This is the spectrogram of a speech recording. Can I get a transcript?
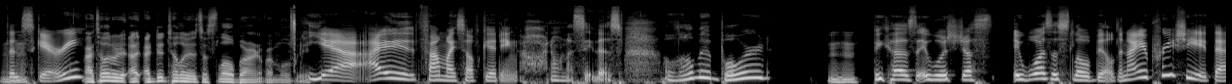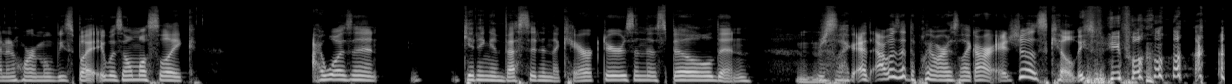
than Mhm. scary I told her I, I did tell her it's a slow burn of a movie. yeah i found myself getting oh, i don't want to say this a little bit bored Mm-hmm. because it was just it was a slow build and i appreciate that in horror movies but it was almost like i wasn't getting invested in the characters in this build and Mm-hmm. Just like I, I was at the point where i was like all right just kill these people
